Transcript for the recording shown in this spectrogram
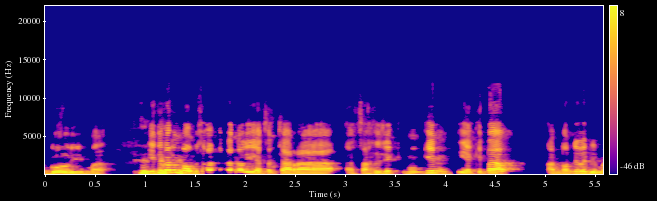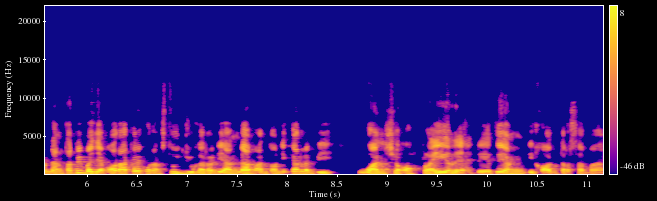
gol 5. Itu kan kalau misalnya kita ngelihat secara uh, statistik mungkin ya kita Anthony lebih menang, tapi banyak orang akhirnya kurang setuju karena dianggap Anthony kan lebih one show of player ya. Dia itu yang di counter sama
